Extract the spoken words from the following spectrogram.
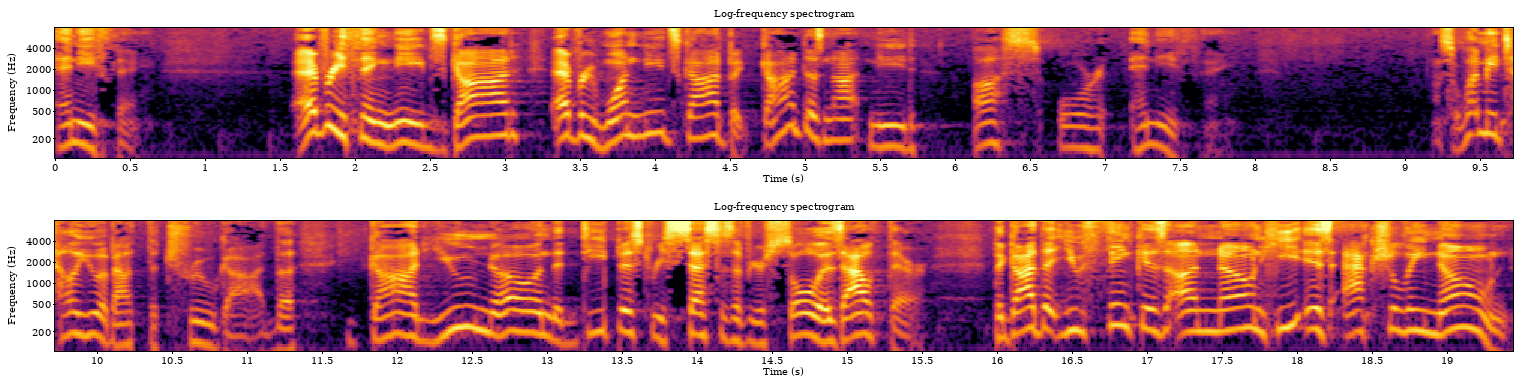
anything. Everything needs God, everyone needs God, but God does not need us or anything. So let me tell you about the true God. The God you know in the deepest recesses of your soul is out there. The God that you think is unknown, he is actually known.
